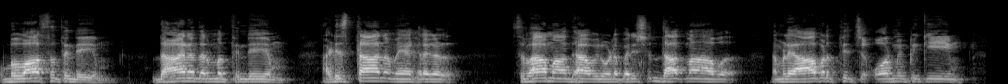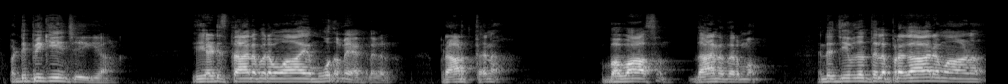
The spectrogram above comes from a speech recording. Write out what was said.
ഉപവാസത്തിന്റെയും ദാനധർമ്മത്തിന്റെയും അടിസ്ഥാന മേഖലകൾ സഭാമാതാവിലൂടെ പരിശുദ്ധാത്മാവ് നമ്മളെ ആവർത്തിച്ച് ഓർമ്മിപ്പിക്കുകയും പഠിപ്പിക്കുകയും ചെയ്യുകയാണ്. ഈ അടിസ്ഥാനപരമായ മൂന്ന് മേഖലകൾ പ്രാർത്ഥന ഉപവാസം ദാനധർമ്മം എന്റെ ജീവിതത്തിൽ പ്രകാരമാണ്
